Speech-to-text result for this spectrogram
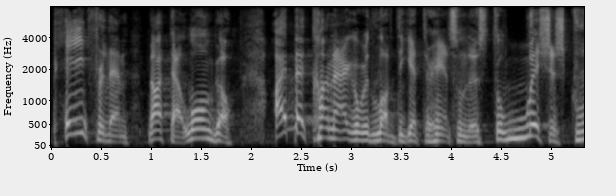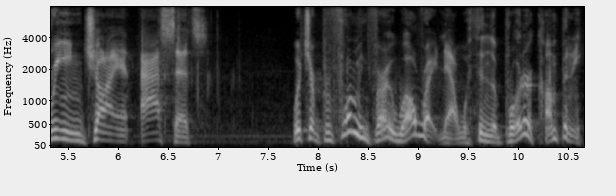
paid for them not that long ago. I bet ConAgra would love to get their hands on those delicious Green Giant assets, which are performing very well right now within the broader company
